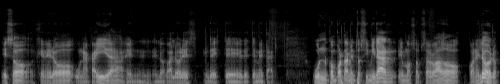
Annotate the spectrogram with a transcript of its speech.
Eso generó una caída en, los valores de este, de este metal. Un comportamiento similar hemos observado con el oro.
